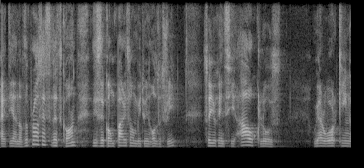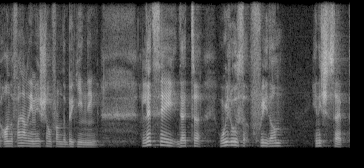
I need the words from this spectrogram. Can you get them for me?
at the end of the process. Let's go on. This is a comparison between all the three. So you can see how close we are working on the final animation from the beginning. Let's say that uh, we lose freedom in each step,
